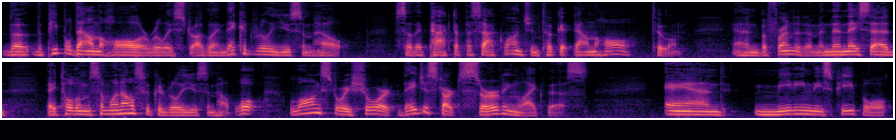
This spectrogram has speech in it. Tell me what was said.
the the people down the hall are really struggling. They could really use some help. So they packed up a sack lunch and took it down the hall to them and befriended them. And then they said, they told him someone else who could really use some help. Well, long story short, they just start serving like this and meeting these people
